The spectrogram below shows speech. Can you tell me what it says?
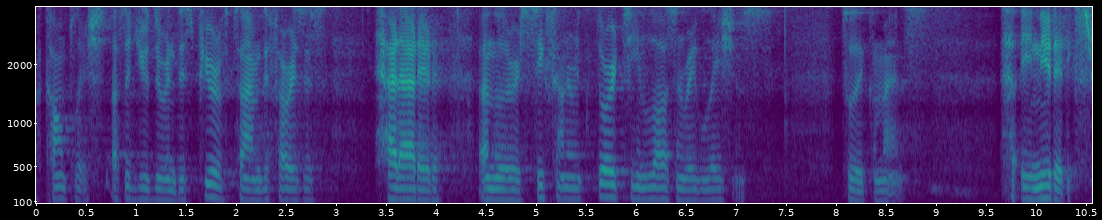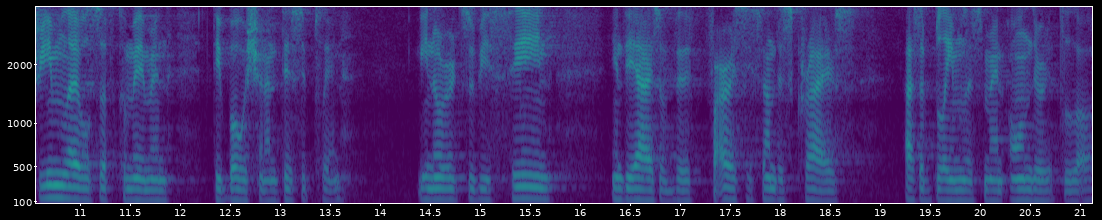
accomplish, as a Jew during this period of time, the Pharisees had added another 613 laws and regulations to the commands. It needed extreme levels of commitment, devotion, and discipline in order to be seen in the eyes of the Pharisees and the scribes as a blameless man under the law.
